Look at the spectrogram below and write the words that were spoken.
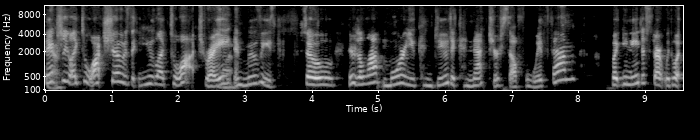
they yeah. actually like to watch shows that you like to watch right and movies so there's a lot more you can do to connect yourself with them but you need to start with what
